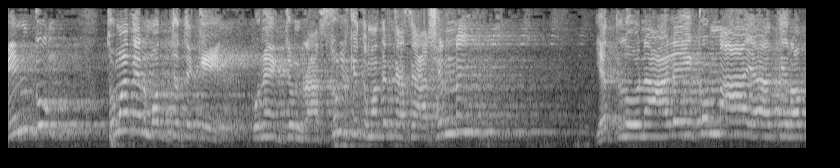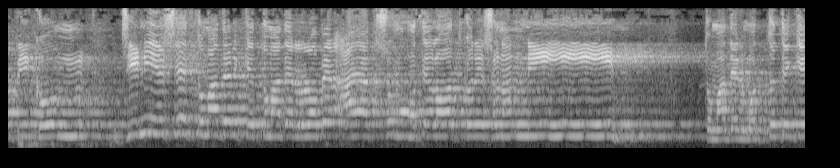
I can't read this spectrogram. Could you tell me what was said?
মিনকুম? তোমাদের মধ্য থেকে কোন একজন রাসুলকে তোমাদের কাছে আসেন নাই? যিনি এসে তোমাদেরকে তোমাদের রবের আয়াত সমূহ তেলত করে শোনাননি। তোমাদের মধ্য থেকে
